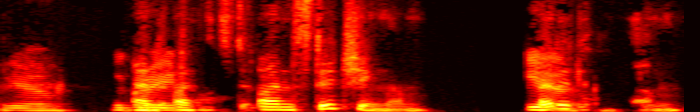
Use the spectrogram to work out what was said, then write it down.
Yeah. Agreed. And unstitching them, yeah. editing them,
